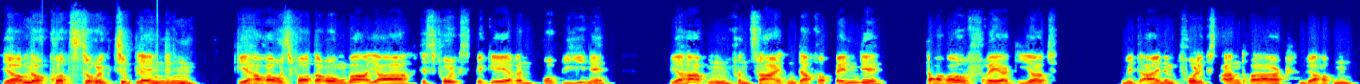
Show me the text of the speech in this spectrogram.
Ja, um noch kurz zurückzublenden. Die Herausforderung war ja das Volksbegehren pro Biene. Wir haben von Seiten der Verbände darauf reagiert mit einem Volksantrag. Wir haben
